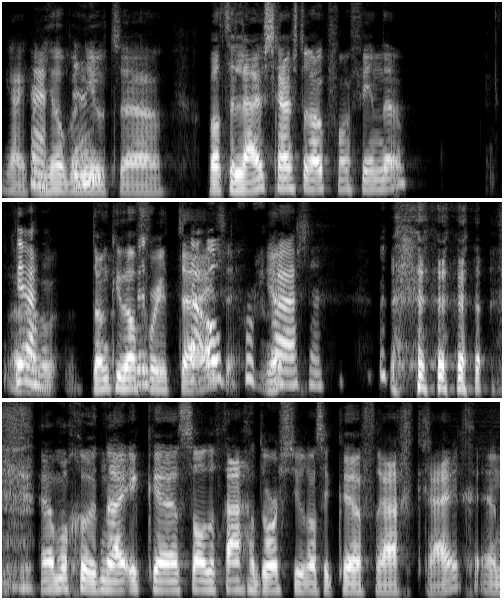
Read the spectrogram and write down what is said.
ja, ik ben heel benieuwd wat de luisteraars er ook van vinden. Ja. Dankjewel voor je tijd. open voor vragen. Ja. Helemaal goed. Nou, ik zal de vragen doorsturen als ik vragen krijg. En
